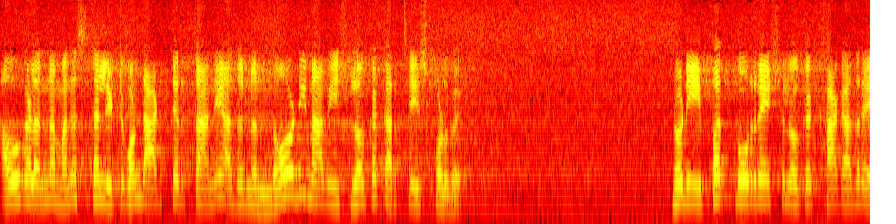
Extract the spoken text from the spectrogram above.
ಅವುಗಳನ್ನು ಮನಸ್ಸಿನಲ್ಲಿ ಇಟ್ಟುಕೊಂಡು ಆಡ್ತಿರ್ತಾನೆ, ಅದನ್ನು ನೋಡಿ ನಾವು ಈ ಶ್ಲೋಕಕ್ಕೆ ಅರ್ಥೈಸ್ಕೊಳ್ಬೇಕು. ನೋಡಿ ಇಪ್ಪತ್ತ್ಮೂರನೇ ಶ್ಲೋಕಕ್ಕೆ ಹಾಗಾದರೆ,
